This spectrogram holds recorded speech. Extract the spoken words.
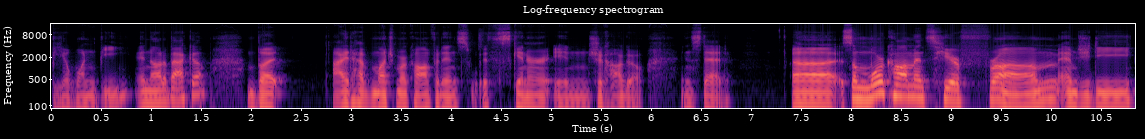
be a 1B and not a backup, but I'd have much more confidence with Skinner in Chicago instead. Uh, some more comments here from MGD.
